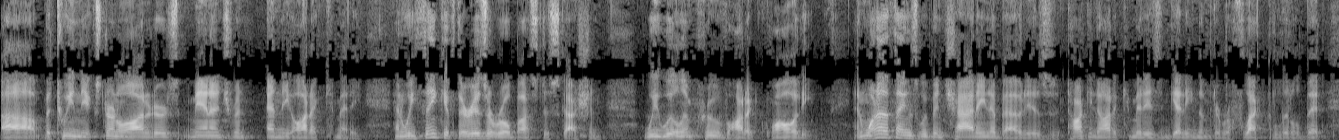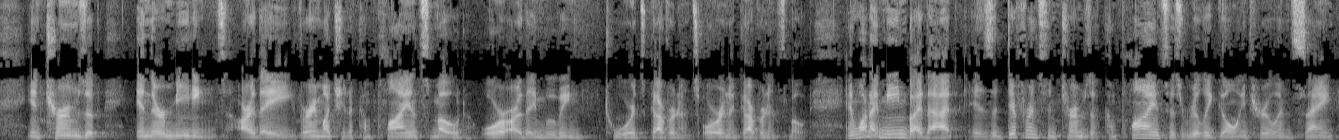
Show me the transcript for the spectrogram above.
uh, between the external auditors, management, and the audit committee. And we think if there is a robust discussion, we will improve audit quality. And one of the things we've been chatting about is talking to audit committees and getting them to reflect a little bit in terms of in their meetings, are they very much in a compliance mode or are they moving towards governance or in a governance mode? And what I mean by that is a difference in terms of compliance is really going through and saying,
